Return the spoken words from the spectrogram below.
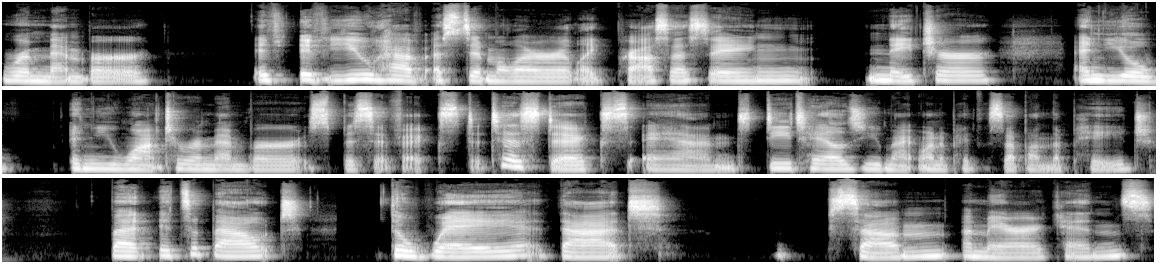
remember, if if you have a similar like processing nature and you'll and you want to remember specific statistics and details, you might want to pick this up on the page. But it's about the way that some Americans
